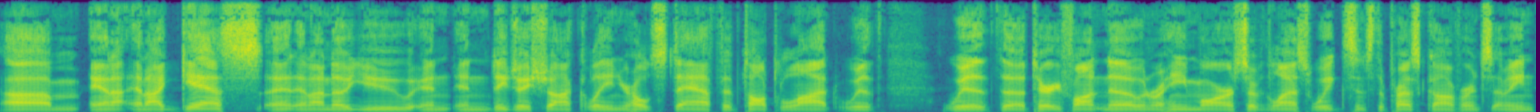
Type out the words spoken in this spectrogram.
Um, and I, and I guess, and, and I know you and, and DJ Shockley and your whole staff have talked a lot with with uh, Terry Fontenot and Raheem Morris over the last week since the press conference. I mean,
